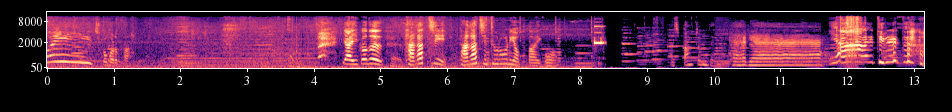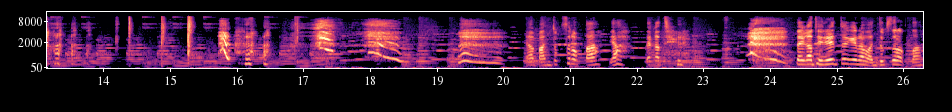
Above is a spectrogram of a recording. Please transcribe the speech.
와이 죽어버렸다. 야 이거는 다 같이 다 같이 트롤이었다 이거. 다시 빵점 되네. 이야 딜 1등. 야 만족스럽다. 야 내가 딜 내가 딜 1등이라 만족스럽다.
